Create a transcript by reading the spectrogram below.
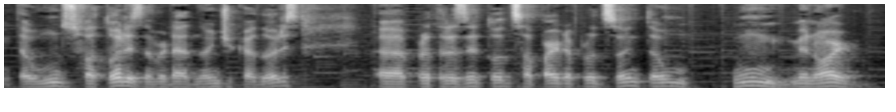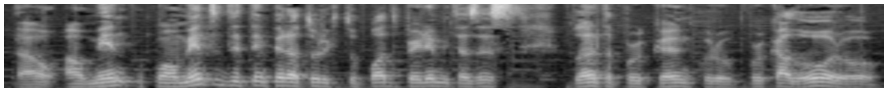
Então, um dos fatores, na verdade, não indicadores, uh, para trazer toda essa parte da produção. Então, um menor aumento, com aumento de temperatura que tu pode perder muitas vezes planta por cancro, por calor, ou,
